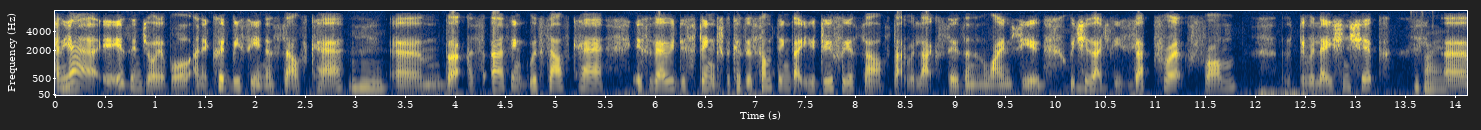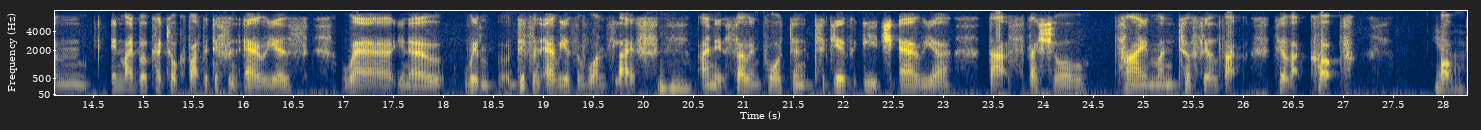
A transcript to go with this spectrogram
And yeah, it is enjoyable, and it could be seen as self care. hmm Um, but I, I think with self-care, it's very distinct because it's something that you do for yourself that relaxes and unwinds you, which is actually separate from the relationship. Right. Um, in my book, I talk about the different areas where, you know, different areas of one's life. Mhm. And it's so important to give each area that special time and to fill that, fill that cup Yeah. up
